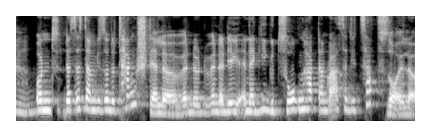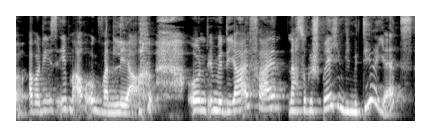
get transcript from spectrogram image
Mhm. Und das ist dann wie so eine Tankstelle. Wenn, du, wenn er dir Energie gezogen hat, dann war es ja die Zapfsäule. Aber die ist eben auch irgendwann leer. Und im Idealfall, nach so Gesprächen wie mit dir jetzt,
